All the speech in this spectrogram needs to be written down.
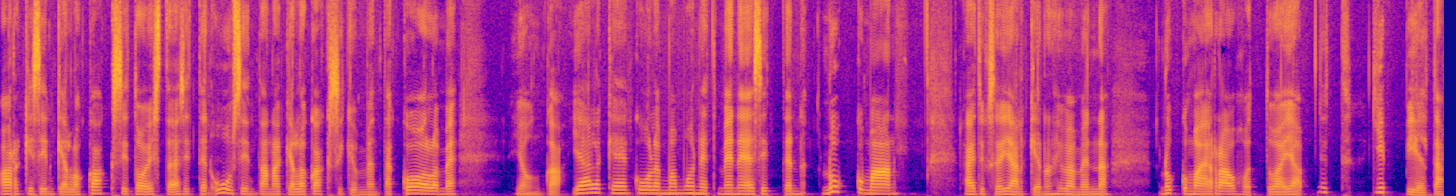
arkisin kello 12 ja sitten uusintana kello 23, jonka jälkeen kuulemma monet menee sitten nukkumaan. Lähetyksen jälkeen on hyvä mennä nukkumaan ja rauhoittua ja nyt Jippiiltä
